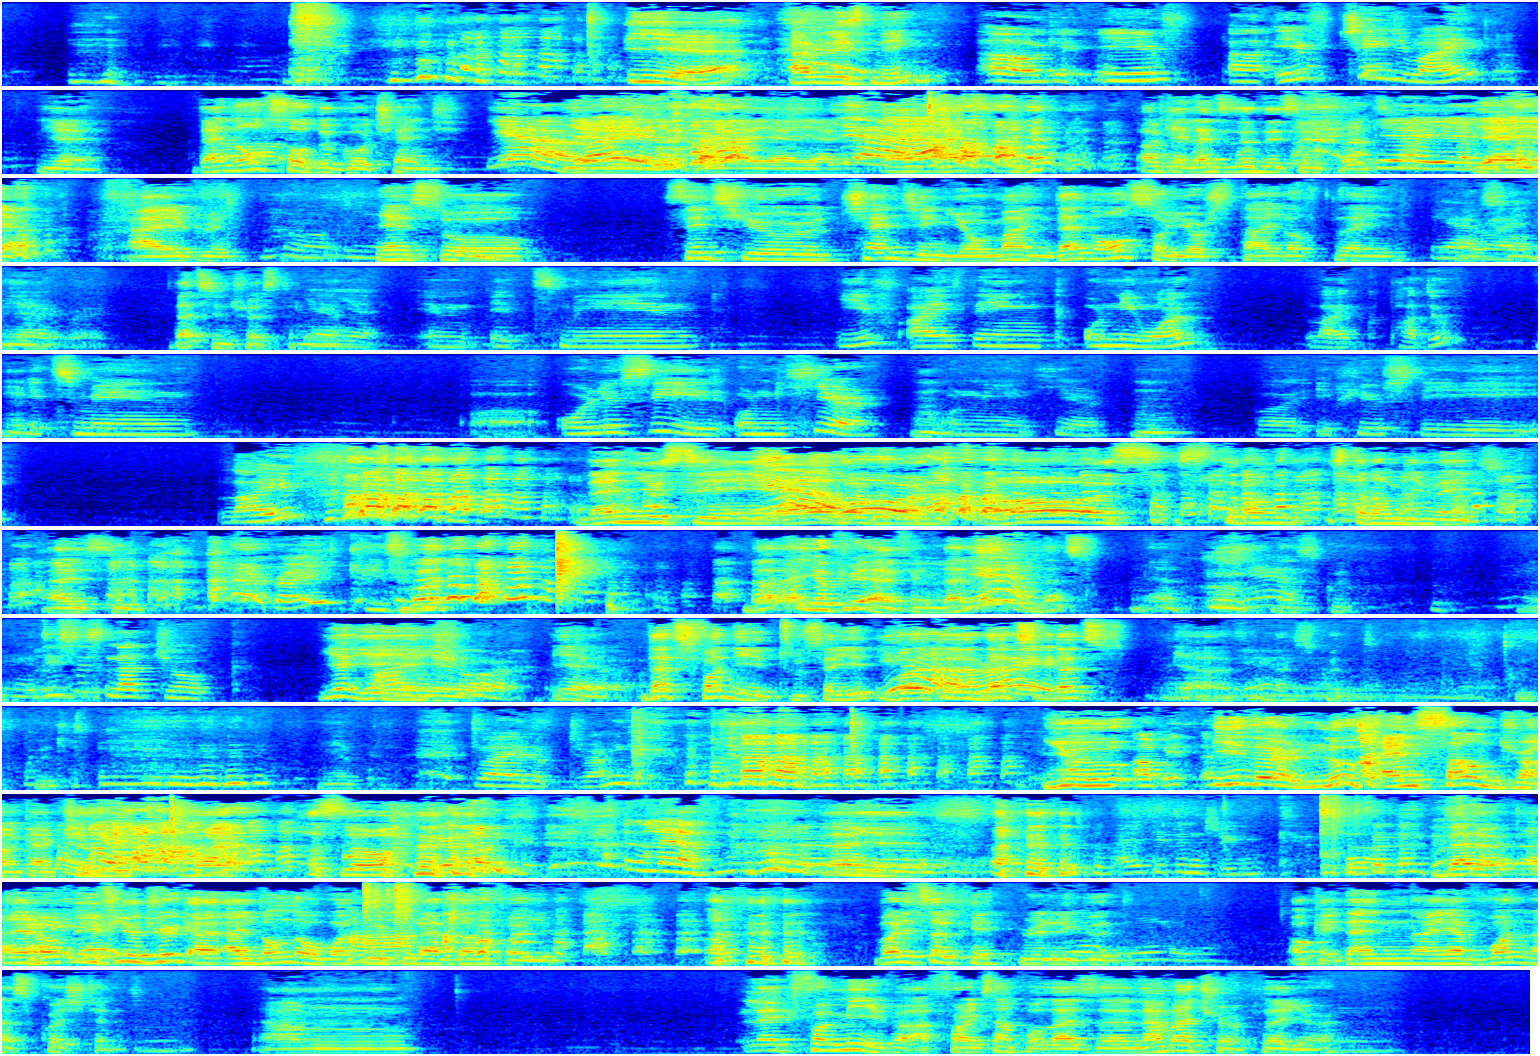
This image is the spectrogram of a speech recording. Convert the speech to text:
Yeah, I'm listening. Oh, okay. If uh, if change mind. Yeah. Then Uh, also the Go change. Yeah, Yeah, right. yeah, yeah, yeah, yeah. Yeah. I- I okay, let's do this in French. yeah, yeah, Yeah, yeah. I agree. Oh, Yeah, so since you're changing your mind, then also your style of playing. Yeah, also, right, yeah. right, right. That's interesting. Yeah, yeah. And it's mean if I think only one, like Padu, Yeah. it's mean uh, all you see is only here, Mm. only here. Mm. But if you see life, Then you see Yeah, all the or- words. Oh, strong, strong image. I see. right? But, but I agree. I think that's Yeah. that's yeah, Yeah. that's good. Yeah, This is not joke. Yeah, yeah, yeah, I'm yeah. sure. Yeah, that's funny to say it, Yeah, but uh, that's right. that's yeah, I think Yeah. that's good. Good, good. Yep. Do I look drunk? You A bit. either look and sound drunk actually, but so Left. uh, yeah, yeah. I didn't drink. Better. I hope yeah. if you drink, I, I don't know what we Ah. could have done for you, but it's okay. Really Yeah, good. yeah, yeah. Okay, then I have one last question. Um, like for me, uh, for example, as an amateur player,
